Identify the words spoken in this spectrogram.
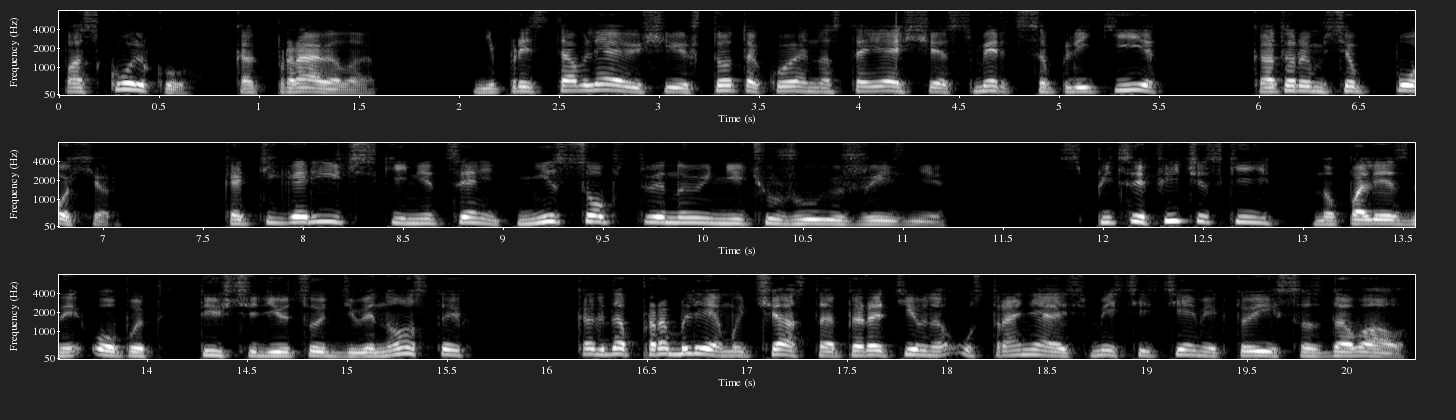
Поскольку, как правило, не представляющие, что такое настоящая смерть сопляки, которым все похер, категорически не ценят ни собственную, ни чужую жизни. Специфический, но полезный опыт 1990-х, когда проблемы часто оперативно устранялись вместе с теми, кто их создавал,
